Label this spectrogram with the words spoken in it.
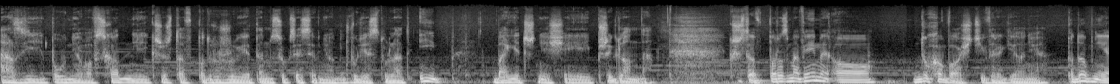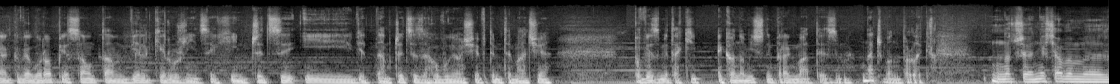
Azji Południowo-Wschodniej. Krzysztof podróżuje tam sukcesywnie od 20 lat i bajecznie się jej przygląda. Krzysztof, porozmawiajmy o duchowości w regionie. Podobnie jak w Europie są tam wielkie różnice. Chińczycy i Wietnamczycy zachowują się w tym temacie powiedzmy taki ekonomiczny pragmatyzm. Na czym on polega? Znaczy, nie chciałbym, e, e,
